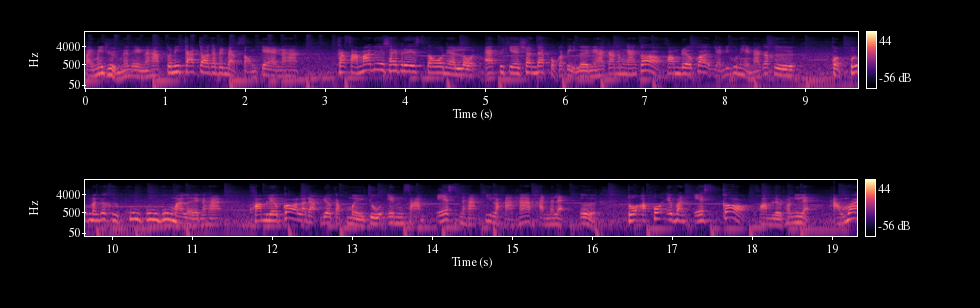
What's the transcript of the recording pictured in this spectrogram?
ไปไม่ถึงนั่นเองนะครับ ตัวนี้การ์ดจอจะเป็นแบบ 2 แกนนะฮะก็สามารถที่จะใช้ Play Store เนี่ยโหลดแอปพลิเคชันได้ปกติเลยนะฮะ การทำงานก็ความเร็วก็อย่างที่คุณเห็นนะก็คือ กดปุ๊บมันก็คือพุ่งพุ่งพุ่งมาเลยนะฮะความเร็วก็ระดับเดียวกับเหมยจู M3s นะฮะที่ราคา 5,000 นั่นแหละเออตัว Oppo F1s ก็ความเร็วเท่านี้แหละ ถามว่า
